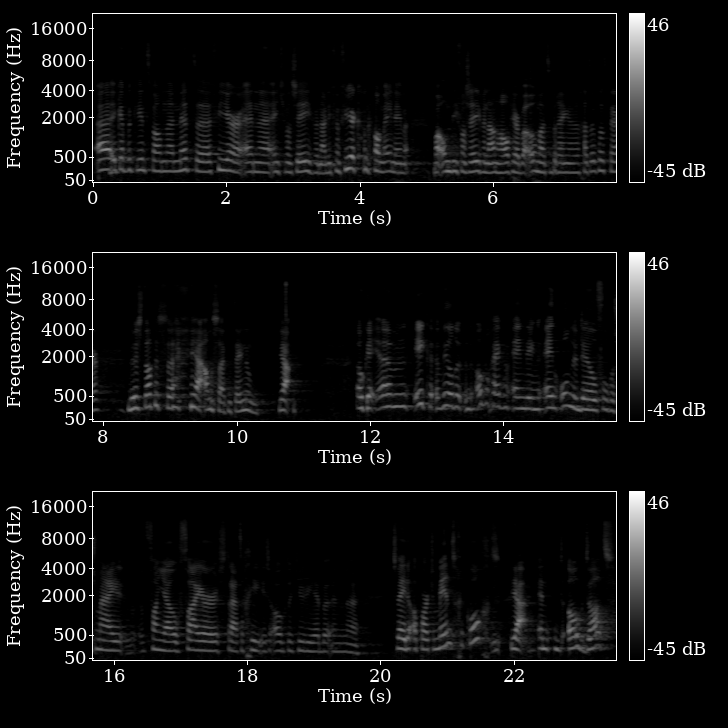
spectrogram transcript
Eh, ik heb een kind van eh, net eh, vier en eentje van zeven. Nou, die van vier kan ik wel meenemen. Maar om die van zeven na een half jaar bij oma te brengen, gaat ook wat ver. Dus dat is, ja, anders zou ik meteen doen. Ja, Oké, ehm, ik wilde ook nog even één ding. Eén onderdeel volgens mij van jouw FIRE-strategie is ook dat jullie hebben een eh, tweede appartement gekocht. ja. En ook dat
